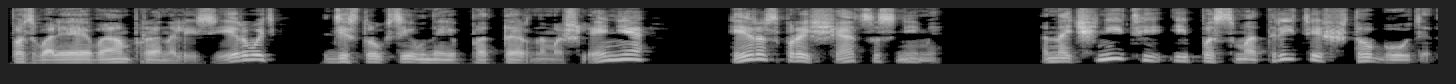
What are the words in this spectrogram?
позволяя вам проанализировать деструктивные паттерны мышления и распрощаться с ними. Начните и посмотрите, что будет.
